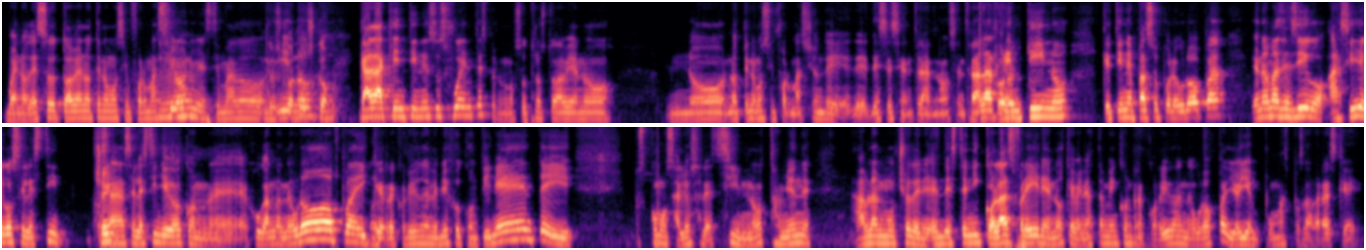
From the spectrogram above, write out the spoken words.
Bueno, de eso todavía no tenemos información, No, mi estimado. Desconozco. Cada quien tiene sus fuentes, pero nosotros todavía no, no, no tenemos información de, de- de ese central, ¿no? Central Correcto. argentino que tiene paso por Europa. Yo nada más les digo, así llegó Celestín. Sí. O sea, Celestín llegó con, eh, jugando en Europa y que recorrió en el viejo continente y pues cómo salió Celestín, ¿no? También eh, hablan mucho de, de este Nicolás Freire, ¿no? Que venía también con recorrido en Europa y hoy en Pumas, pues la verdad es que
